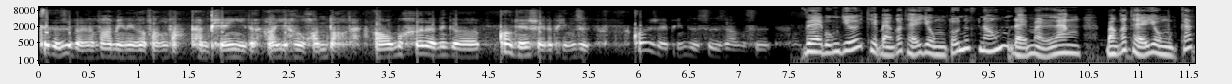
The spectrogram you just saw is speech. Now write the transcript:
这个日本人发明了一个方法，很便宜的啊，也很环保的啊。我们喝的那个矿泉水的瓶子，矿泉水瓶子事实上是 Về bụng dưới thì bạn có thể dùng túi nước nóng để mà lăn. Bạn có thể dùng cách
